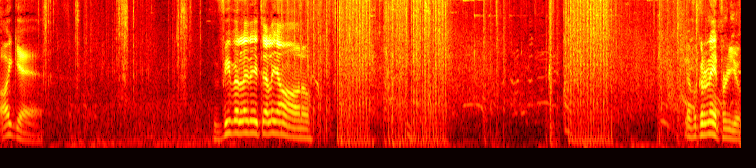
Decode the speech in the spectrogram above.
Oh yeah. Viva l'Italiano. We have a grenade for you.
